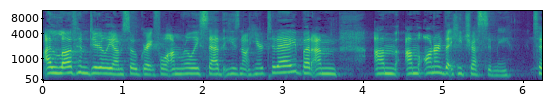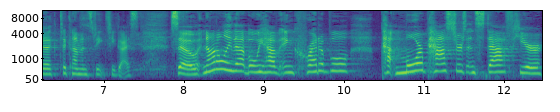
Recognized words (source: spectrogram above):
I love him dearly. I'm so grateful. I'm really sad that he's not here today, but I'm I'm I'm honored that he trusted me to, to come and speak to you guys. So, not only that, but we have incredible, more pastors and staff here.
